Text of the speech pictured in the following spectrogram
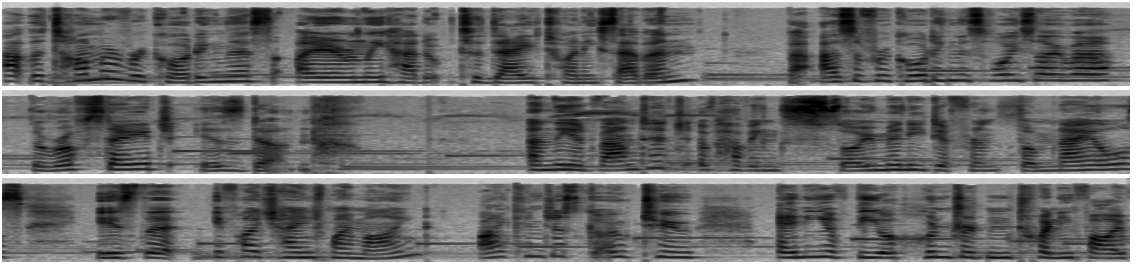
At the time of recording this, I only had up to day 27, but as of recording this voiceover, the rough stage is done. and the advantage of having so many different thumbnails is that if I change my mind, I can just go to any of the 125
